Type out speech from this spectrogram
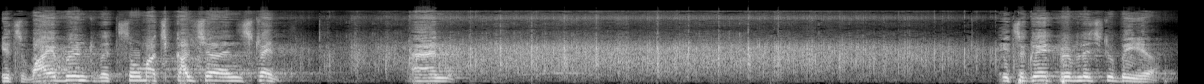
It's vibrant with so much culture and strength. And it's a great privilege to be here.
